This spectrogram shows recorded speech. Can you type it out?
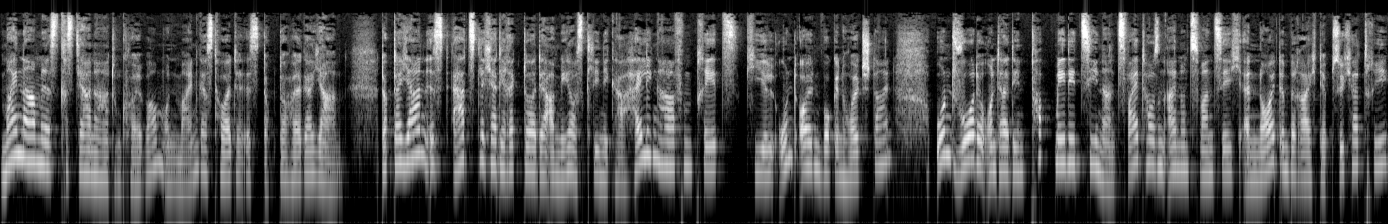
Mein Name ist Christiane Hartung-Kollbaum und mein Gast heute ist Dr. Holger Jahn. Dr. Jahn ist ärztlicher Direktor der Ameos Kliniker Heiligenhafen, Preetz, Kiel und Oldenburg in Holstein und wurde unter den Top-Medizinern 2021 erneut im Bereich der Psychiatrie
